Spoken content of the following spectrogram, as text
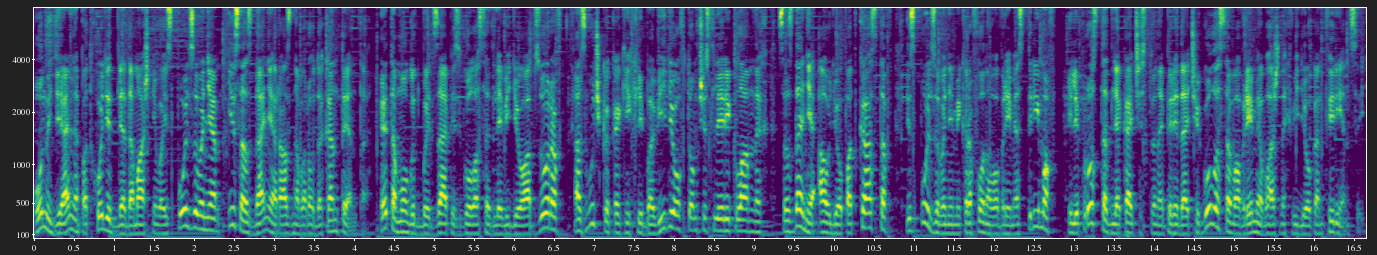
Он идеально подходит для домашнего использования и создания разного рода контента. Это могут быть запись голоса для видеообзоров, озвучка каких-либо видео, в том числе рекламных, создание аудиоподкастов, использование микрофона во время стримов или просто для качественной передачи голоса во время важных видеоконференций.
